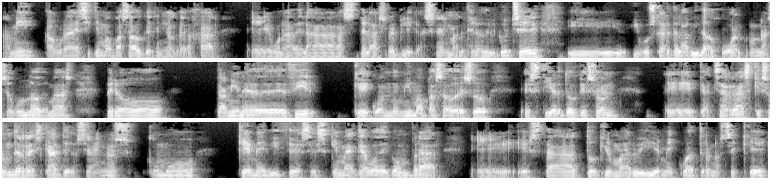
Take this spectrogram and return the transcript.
A mí alguna vez sí que me ha pasado que he tenido que dejar eh, una de las, de las réplicas en el maletero del coche y, y buscarte la vida o jugar con una segunda o demás. Pero también he de decir que cuando a mí me ha pasado eso, es cierto que son eh, cacharras que son de rescate, o sea, no es como que me dices, es que me acabo de comprar eh, esta Tokyo Marui M4 no sé qué,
